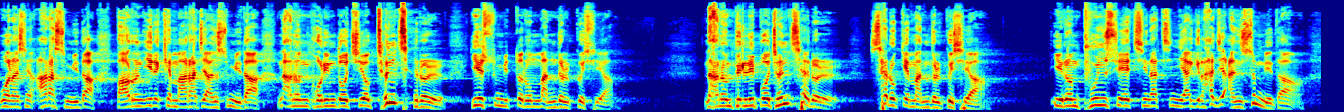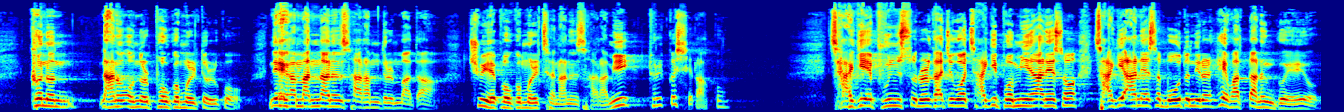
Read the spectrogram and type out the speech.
원하시는 알았습니다. 바울은 이렇게 말하지 않습니다. 나는 고린도 지역 전체를 예수 믿도록 만들 것이야. 나는 빌립보 전체를 새롭게 만들 것이야. 이런 분수에 지나친 이야기를 하지 않습니다. 그는 나는 오늘 복음을 들고 내가 만나는 사람들마다 주의 복음을 전하는 사람이 될 것이라고. 자기의 분수를 가지고 자기 범위 안에서 자기 안에서 모든 일을 해왔다는 거예요.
